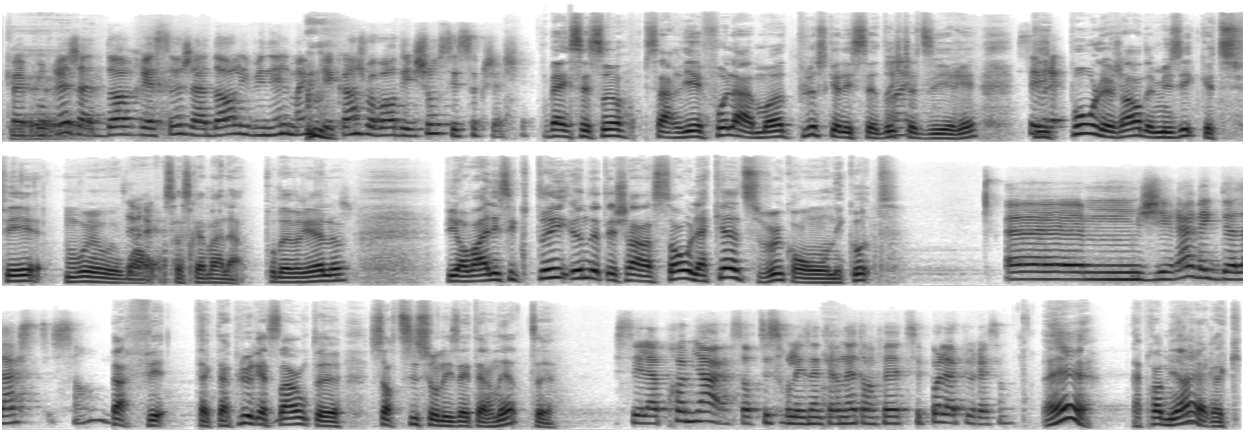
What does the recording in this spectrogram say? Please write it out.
Que, Ben, pour vrai, j'adorerais ça. J'adore les vinyles. Même que quand je vais voir des shows, c'est ça que j'achète. Ben, c'est ça. Ça revient full à la mode, plus que les CD, je te dirais. Pour le genre de musique que tu fais, moi, wow, C'est vrai. ça serait malade. Pour de vrai, là. Puis on va aller s'écouter une de tes chansons. Laquelle tu veux qu'on écoute? Euh, J'irai avec The Last Song. Parfait. Fait que ta plus récente euh, sortie sur les internets. C'est la première sortie sur les internets, en fait. C'est pas la plus récente. Hein? La première, OK.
